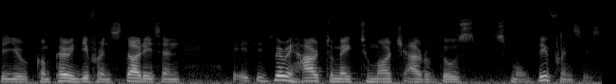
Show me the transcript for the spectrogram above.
you're comparing different studies, and it, it's very hard to make too much out of those small differences.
